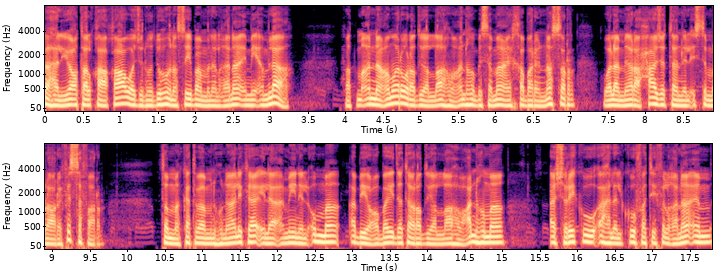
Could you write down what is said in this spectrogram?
فهل يعطى القعقاع وجنوده نصيبا من الغنائم أم لا؟ فاطمأن عمر رضي الله عنه بسماع خبر النصر ولم يرى حاجة للاستمرار في السفر. ثم كتب من هنالك إلى أمين الأمة أبي عبيدة رضي الله عنهما أشركوا أهل الكوفة في الغنائم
